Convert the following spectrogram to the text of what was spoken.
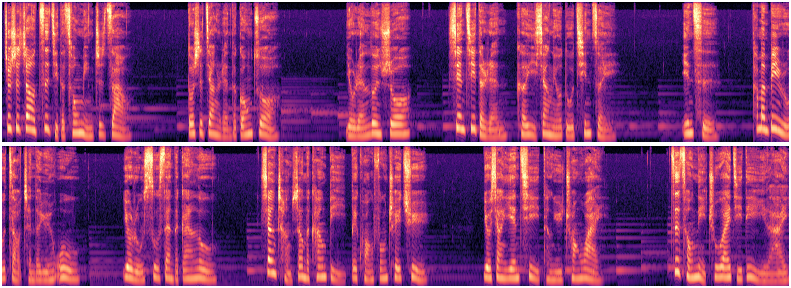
就是照自己的聪明制造，都是匠人的工作。有人论说，献祭的人可以向牛犊亲嘴，因此他们必如早晨的云雾，又如速散的甘露，像场上的糠秕被狂风吹去。又像烟气腾于窗外。自从你出埃及地以来，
